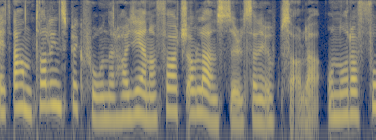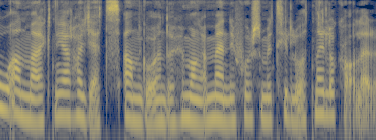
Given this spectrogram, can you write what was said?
Ett antal inspektioner har genomförts av Länsstyrelsen i Uppsala och några få anmärkningar har getts angående hur många människor som är tillåtna i lokaler,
